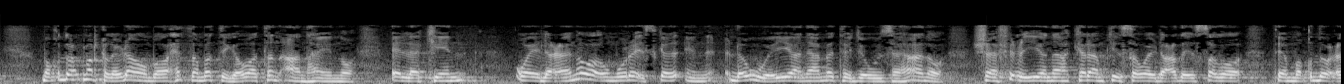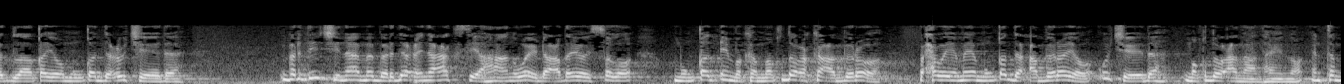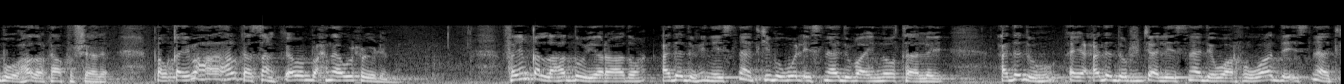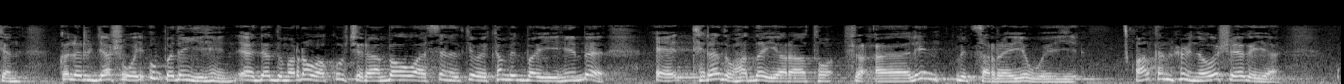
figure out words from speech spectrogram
maqduuc marka la yidhaah mawaaxidta matiga waa tan aan hayno. Ee laakiin way dhaceeno waa umuure iska dhow weeyaan ama tajawus ahaanoo shaaficiyana kalaamkiisa way dhacday isagoo dee maqduuc idlaaqay oo munqadic u jeeda. Bardiijina ama bardacina cagsi ahaan way dhacday oo isagoo imika maqduuc ka cabiro waxa weeye maya munqadic cabirayoo u jeeda maqduucan aan hayno. Intan buu hadalkaa ku sheegay. Bal qaybaha halkaasaan kaga baxnaa wuxuu yidhi fain qalla hadduu yaraado cadaduhu in isnaadkiiba wal isnaadu baa inoo taalay. Cadaduhu ay cadadu rijaali isnaadi waa ruwaadda isnaadkan. Kole rijaashu way u badan yihiin. Dee dumarna waa ku jiraanba waa sannadkii way ka mid ba yihiinbe ee tiradu hadday yaraato facaalin mid sarreeyo weeye. Halkan muxuu inooga sheegayaa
